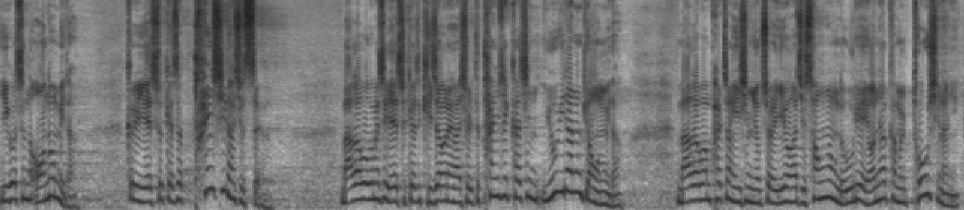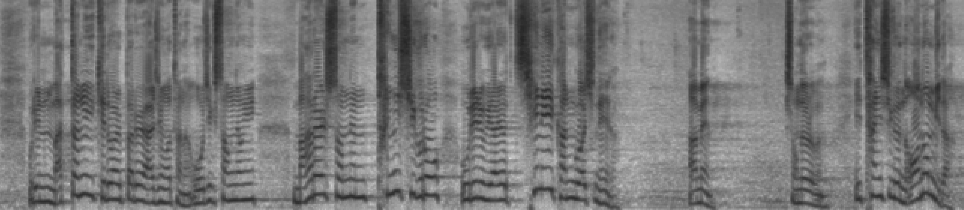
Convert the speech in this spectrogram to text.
이것은 언어입니다. 그리고 예수께서 탄식하셨어요. 마가복음에서 예수께서 기자운행 하실 때 탄식하신 유일한 경우입니다. 마가복음 8장 26절에 이와 같이 성령도 우리의 연약함을 도우시나니 우리는 마땅히 기도할 바를 알지 못하나 오직 성령이 말할 수 없는 탄식으로 우리를 위하여 친히 간구하시느니라. 아멘. 성도 여러분, 이 탄식은 언어입니다.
